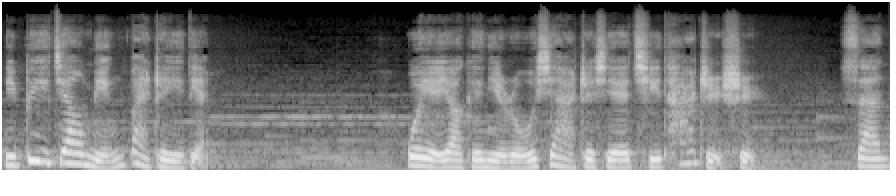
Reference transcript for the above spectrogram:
你必将明白这一点。我也要给你如下这些其他指示：三，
